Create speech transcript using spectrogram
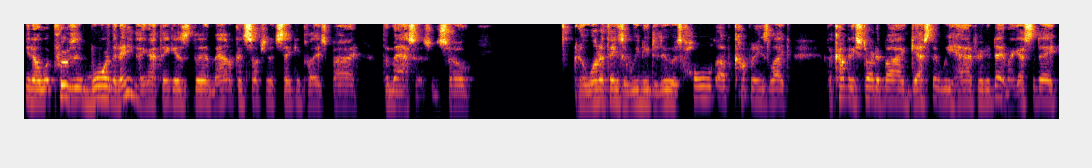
you know what proves it more than anything, I think, is the amount of consumption that's taking place by the masses. And so, you know, one of the things that we need to do is hold up companies like the company started by a guest that we have here today. My guest today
